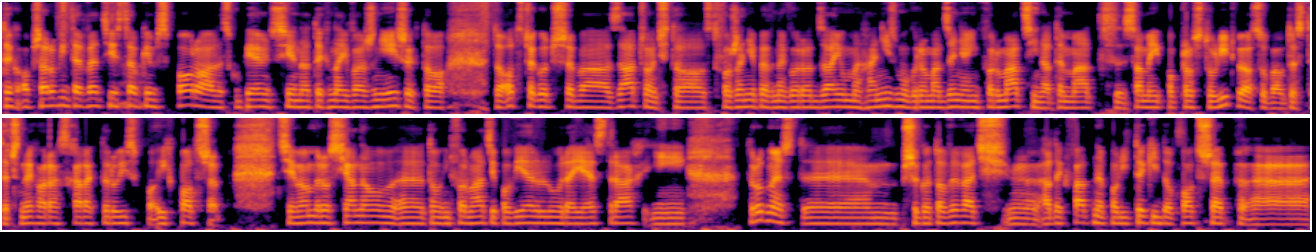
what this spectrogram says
tych obszarów interwencji jest całkiem sporo, ale skupiając się na tych najważniejszych, to, to od czego trzeba zacząć, to stworzenie pewnego rodzaju mechanizmu gromadzenia informacji na temat samej po prostu liczby osób autystycznych oraz charakteru ich potrzeb. Dzisiaj mamy rozsianą e, tą informację po wielu rejestrach i trudno jest przygotowywać adekwatne polityki do potrzeb e,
